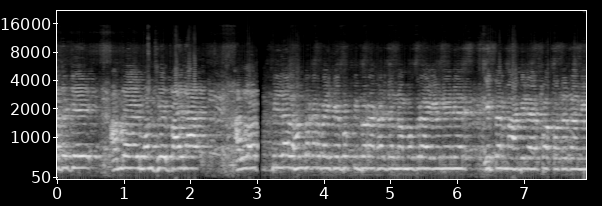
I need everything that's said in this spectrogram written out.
তাদেরকে আমরা এই মঞ্চে পাই না। আল্লাহ বিল্লাল খন্দকার ভাইকে বক্তব্য রাখার জন্য মগুরা ইউনিয়নের ইফতার মাহবিলের পক্ষ থেকে আমি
